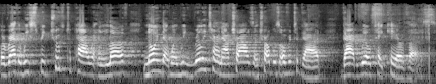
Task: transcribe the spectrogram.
but rather we speak truth to power and love, knowing that when we really turn our trials and troubles over to God, God will take care of us.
